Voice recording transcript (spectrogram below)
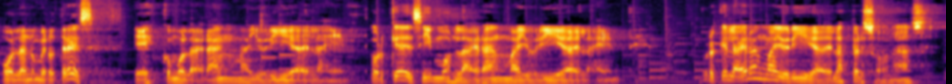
ola número 3, es como la gran mayoría de la gente. ¿Por qué decimos la gran mayoría de la gente? Porque la gran mayoría de las personas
